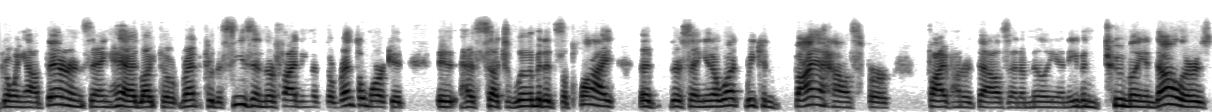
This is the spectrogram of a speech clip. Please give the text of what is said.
going out there and saying, "Hey, I'd like to rent for the season." They're finding that the rental market is, has such limited supply that they're saying, "You know what? We can buy a house for 500,000, a million, even 2 million dollars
